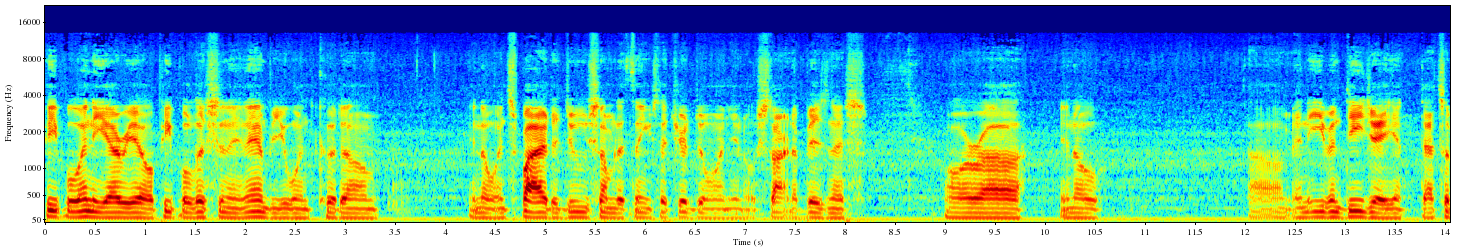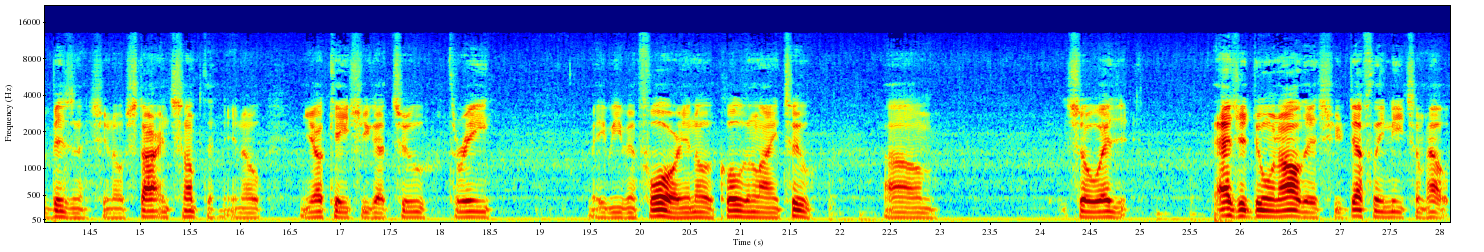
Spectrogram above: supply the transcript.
people in the area or people listening and viewing could um you know inspire to do some of the things that you're doing you know starting a business or uh you know um, and even DJing. That's a business you know starting something you know in your case you got two three maybe even four you know clothing line too um so as as you're doing all this you definitely need some help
